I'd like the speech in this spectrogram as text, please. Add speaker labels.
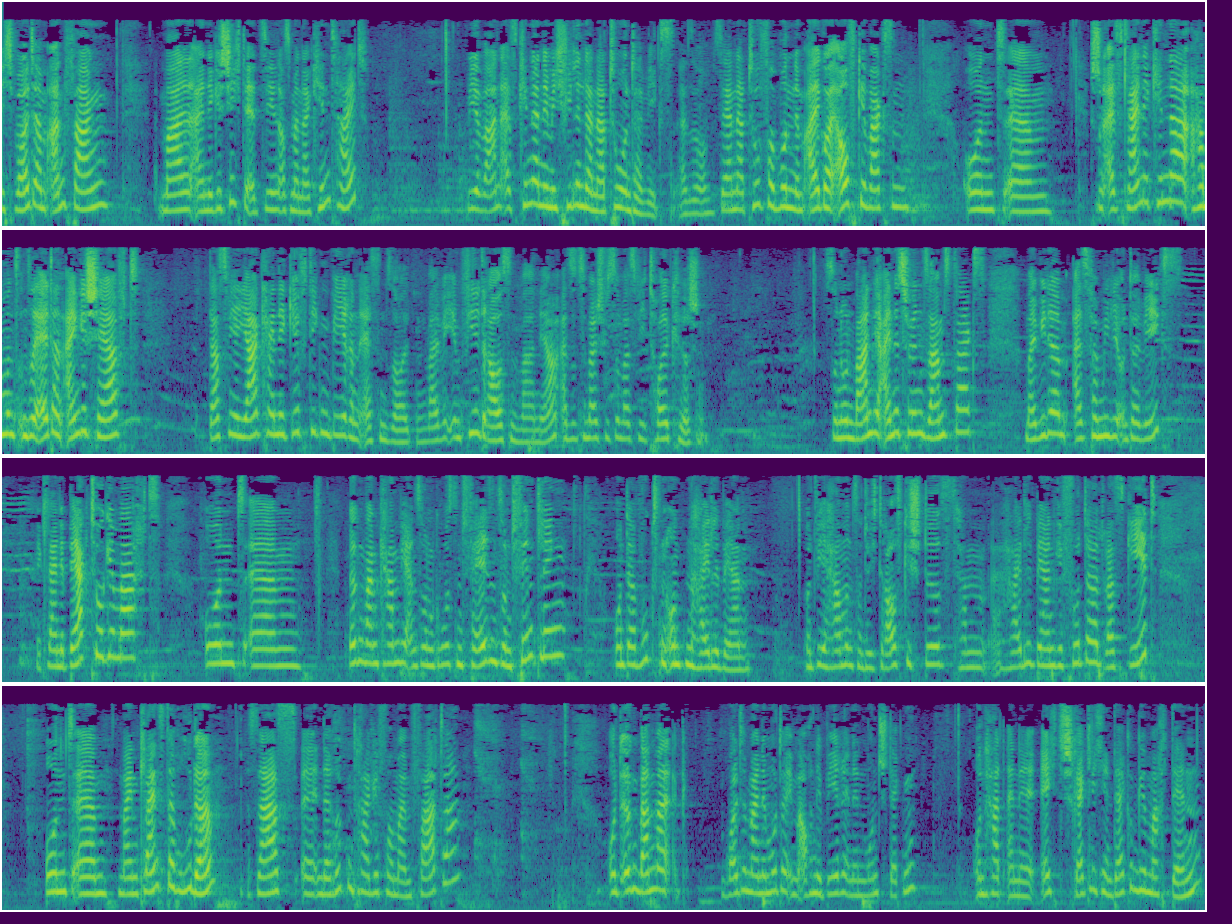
Speaker 1: Ich wollte am Anfang mal eine Geschichte erzählen aus meiner Kindheit. Wir waren als Kinder nämlich viel in der Natur unterwegs, also sehr naturverbunden im Allgäu aufgewachsen. Und ähm, schon als kleine Kinder haben uns unsere Eltern eingeschärft, dass wir ja keine giftigen Beeren essen sollten, weil wir eben viel draußen waren, ja. Also zum Beispiel sowas wie Tollkirschen. So, nun waren wir eines schönen Samstags mal wieder als Familie unterwegs, eine kleine Bergtour gemacht und ähm, irgendwann kamen wir an so einen großen Felsen, so einen Findling und da wuchsen unten Heidelbeeren. Und wir haben uns natürlich draufgestürzt, haben Heidelbeeren gefuttert, was geht. Und ähm, mein kleinster Bruder saß äh, in der Rückentrage vor meinem Vater. Und irgendwann mal wollte meine Mutter ihm auch eine Beere in den Mund stecken und hat eine echt schreckliche Entdeckung gemacht, denn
